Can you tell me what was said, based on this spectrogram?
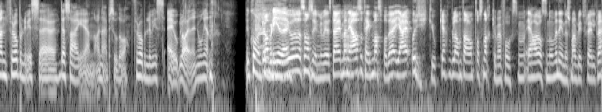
men forhåpentligvis, eh, det sa jeg i en annen episode òg, forhåpentligvis er jeg jo glad i den ungen. Du kommer til å bli det. jo sannsynligvis det, men jeg har også tenkt masse på det. Jeg orker jo ikke blant annet å snakke med folk som Jeg har jo også noen venninner som har blitt foreldre.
